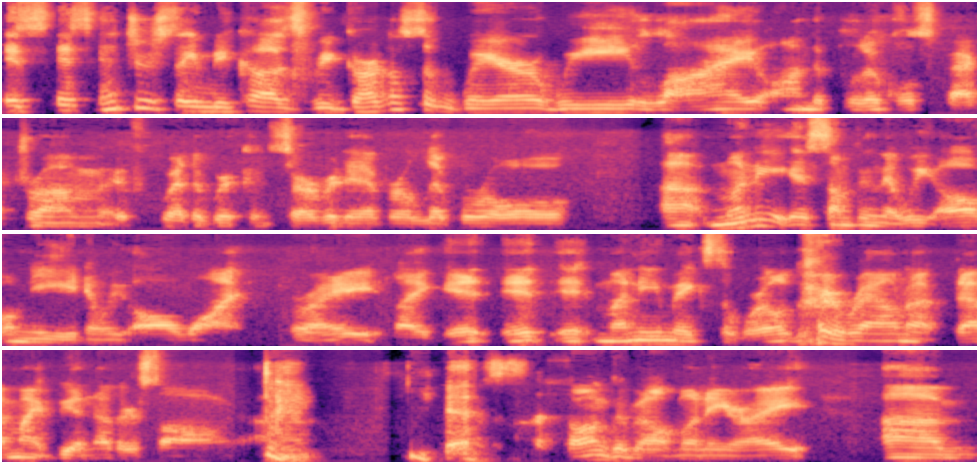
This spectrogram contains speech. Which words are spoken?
it's it's interesting because regardless of where we lie on the political spectrum, if whether we're conservative or liberal, uh, money is something that we all need and we all want, right? Like it, it, it money makes the world go around. Uh, that might be another song. Um, yes, songs about money, right? Um,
